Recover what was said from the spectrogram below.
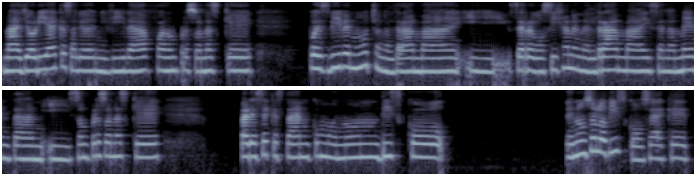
mayoría que salió de mi vida fueron personas que pues viven mucho en el drama y se regocijan en el drama y se lamentan y son personas que parece que están como en un disco, en un solo disco, o sea que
